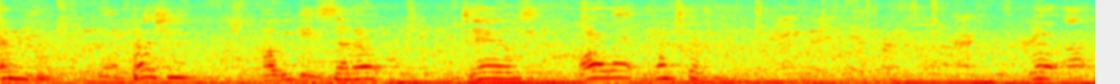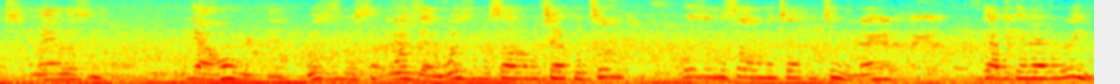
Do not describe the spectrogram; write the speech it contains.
everything. The oppression, how we get set up, jails, all that one scripture. Yo, I, man, listen. We got homework then. Wisdom of, what is that? Wisdom of Solomon chapter 2? Wisdom of Solomon chapter 2, man. You gotta get out and read.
